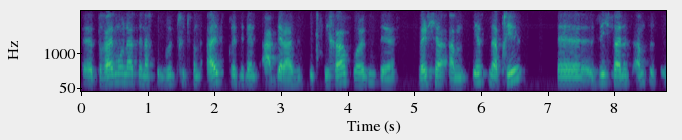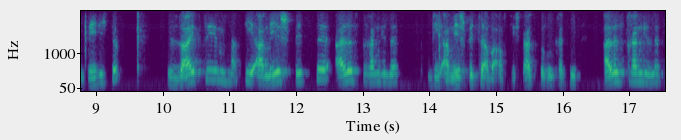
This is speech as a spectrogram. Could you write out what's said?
äh, drei Monate nach dem Rücktritt von Altpräsident Abdelaziz Bouteflika folgen, der, welcher am 1. April äh, sich seines Amtes entledigte. Seitdem hat die Armeespitze alles dran gesetzt, die Armeespitze, aber auch die Staatsbürokratie, alles dran gesetzt,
